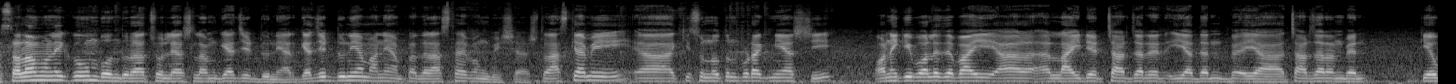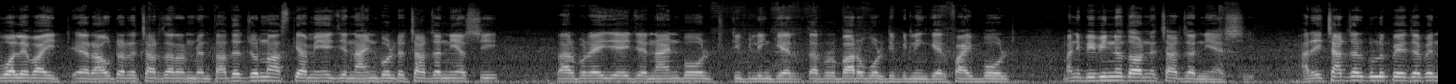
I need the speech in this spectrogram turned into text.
আসসালামু আলাইকুম বন্ধুরা, চলে আসলাম গ্যাজেট দুনিয়া। আর গ্যাজেট দুনিয়া মানে আপনাদের আস্থা এবং বিশ্বাস। তো আজকে আমি কিছু নতুন প্রোডাক্ট নিয়ে আসছি। অনেকেই বলে যে ভাই লাইটের চার্জারের ইয়া দেন, ইয়া চার্জার আনবেন। কেউ বলে ভাই রাউটারের চার্জার আনবেন। তাদের জন্য আজকে আমি এই যে নাইন ভোল্টের চার্জার নিয়ে আসছি। তারপরে এই যে এই যে নাইন ভোল্ট টিপি লিঙ্কের তারপর বারো ভোল্ট টিপি লিঙ্কের ফাইভ ভোল্ট মানে বিভিন্ন ধরনের চার্জার নিয়ে আসছি। আর এই চার্জারগুলো পেয়ে যাবেন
